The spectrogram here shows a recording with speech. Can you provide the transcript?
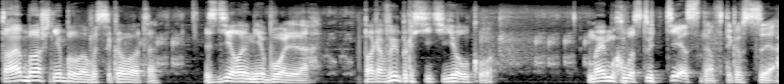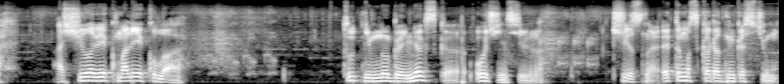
Та башня была высоковата. Сделай мне больно. Пора выбросить елку. Моему хвосту тесно в трусах. А человек-молекула. Тут немного мерзко, очень сильно. Честно, это маскарадный костюм.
